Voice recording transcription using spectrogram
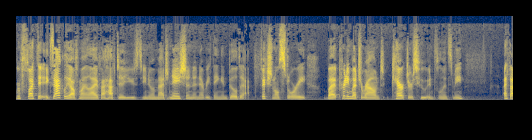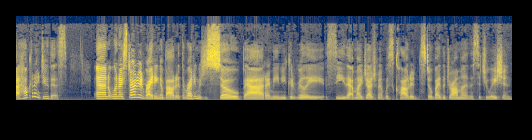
reflect it exactly off my life, I have to use, you know, imagination and everything and build a fictional story but pretty much around characters who influenced me. I thought, how can I do this? And when I started writing about it, the writing was just so bad. I mean, you could really see that my judgment was clouded still by the drama and the situation.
